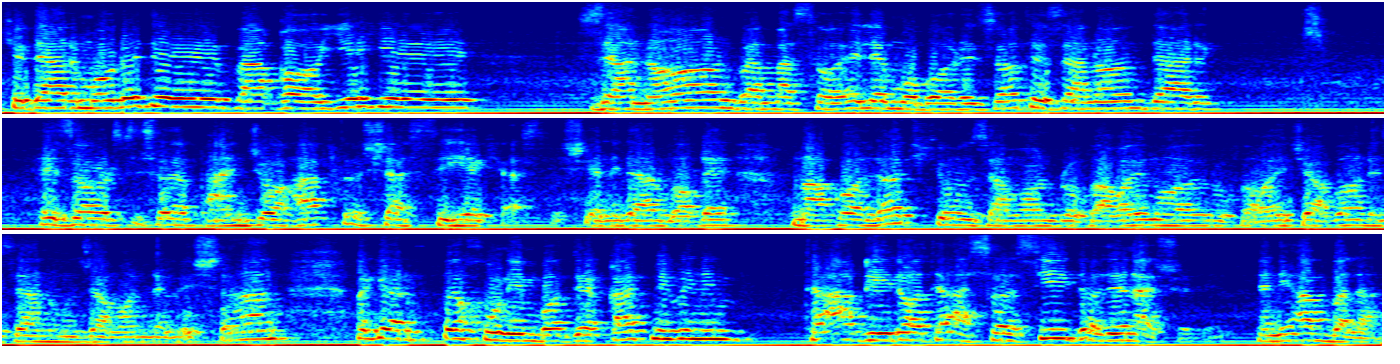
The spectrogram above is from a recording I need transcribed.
که در مورد وقایع زنان و مسائل مبارزات زنان در 1357 تا 61 هستش. یعنی در واقع مقالاتی که اون زمان رفقای ما رفقای جوان زن اون زمان نوشتن اگر بخونیم با دقت می‌بینیم تغییرات اساسی داده نشده. یعنی اولا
